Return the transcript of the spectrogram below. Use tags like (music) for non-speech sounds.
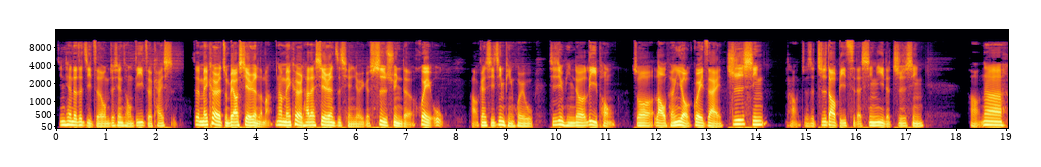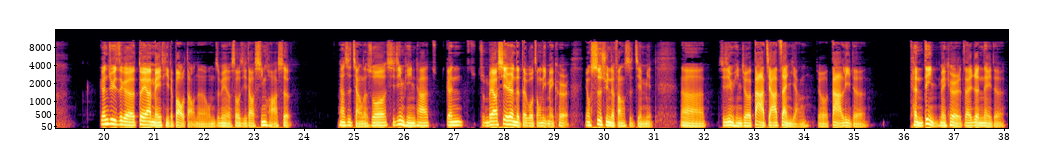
今天的这几则，我们就先从第一则开始。这梅克尔准备要卸任了嘛？那梅克尔他在卸任之前有一个视讯的会晤，好，跟习近平会晤，习近平都力捧说老朋友贵在知心，好，就是知道彼此的心意的知心。好，那。根据这个对岸媒体的报道呢，我们这边有收集到新华社，那是讲了说，习近平他跟准备要卸任的德国总理梅克尔用视讯的方式见面，那习近平就大加赞扬，就大力的肯定梅克尔在任内的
